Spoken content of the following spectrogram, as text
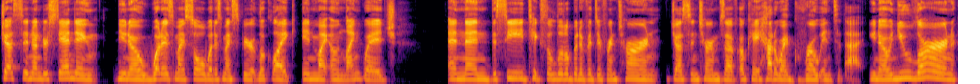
Just in understanding you know what is my soul? What does my spirit look like in my own language? And then the seed takes a little bit of a different turn just in terms of okay how do i grow into that? You know and you learn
